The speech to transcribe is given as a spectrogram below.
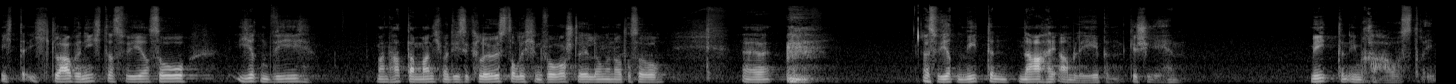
Ich, ich glaube nicht, dass wir so irgendwie, man hat dann manchmal diese klösterlichen Vorstellungen oder so, äh, es wird mitten nahe am Leben geschehen. Mitten im Chaos drin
